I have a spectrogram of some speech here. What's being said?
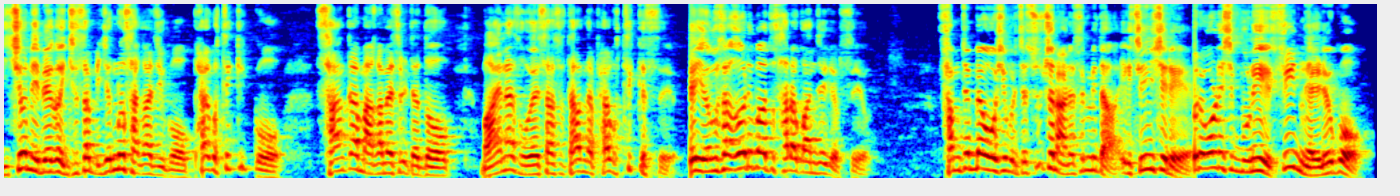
2,200원, 2,300원 이 정도 사가지고 팔고 튀겼고 상가 마감했을 때도 마이너스 5에 사서 다음날 팔고 튀겼어요. 제 영상 어리봐도 사라고 한 적이 없어요. 3,150원 제가 추천 안 했습니다. 이게 진실이에요. 글을 올리신 분이 수익 내려고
